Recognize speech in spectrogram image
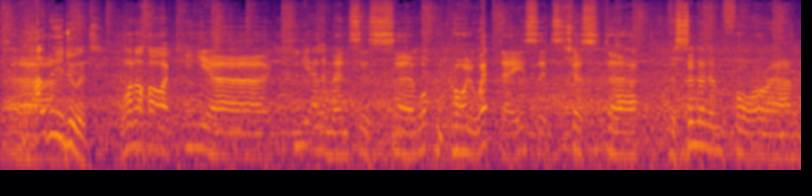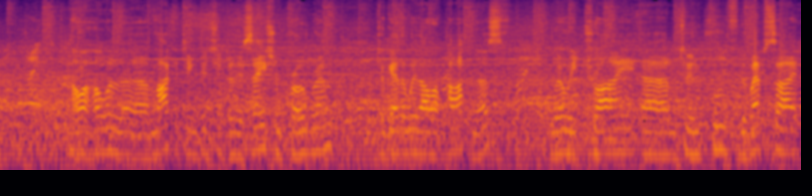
How do you do it? One of our key uh, key elements is uh, what we call web days. It's just uh, the synonym for um, our whole uh, marketing digitalization program, together with our partners, where we try um, to improve the website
